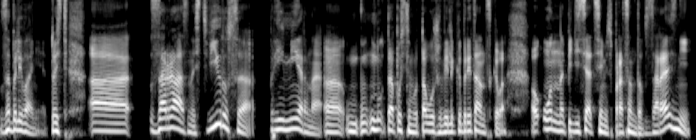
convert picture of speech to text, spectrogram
заболевание. То есть заразность вируса примерно, ну, допустим, вот того же великобританского, он на 50-70% заразней,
